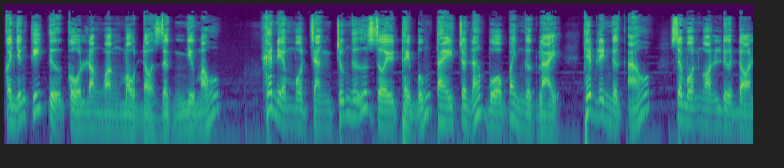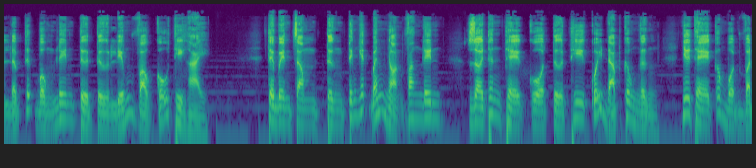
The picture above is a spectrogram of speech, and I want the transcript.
có những ký tự cổ loằng ngoằng màu đỏ rực như máu. Khẽ niệm một chàng chú ngữ rồi thầy búng tay cho lá bùa bay ngược lại, thép lên ngực áo, rồi một ngọn lửa đỏ lập tức bùng lên từ từ liếm vào cỗ thi hài. Từ bên trong từng tiếng hét bắn nhọn vang lên, rồi thân thể của tử thi quấy đạp không ngừng, như thể có một vật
